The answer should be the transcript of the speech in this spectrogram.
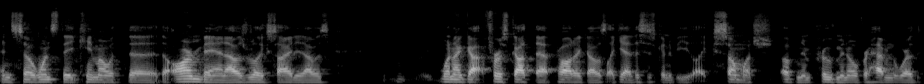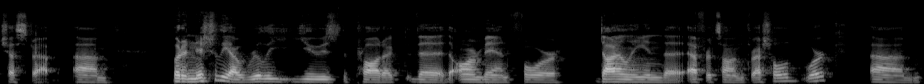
And so once they came out with the the armband, I was really excited. I was when I got first got that product, I was like, yeah, this is going to be like so much of an improvement over having to wear the chest strap. Um, but initially, I really used the product, the the armband, for dialing in the efforts on threshold work, um,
